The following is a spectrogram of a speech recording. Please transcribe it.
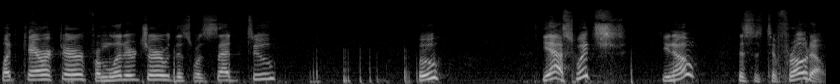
What character from literature this was said to? Who? Yes, which? You know? This is to Frodo.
